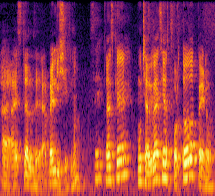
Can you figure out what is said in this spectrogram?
a este, a Belichick, ¿no? Sí. ¿Sabes qué? Muchas gracias por todo, pero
